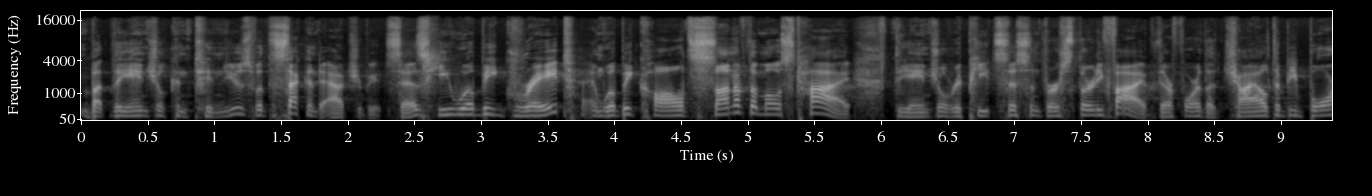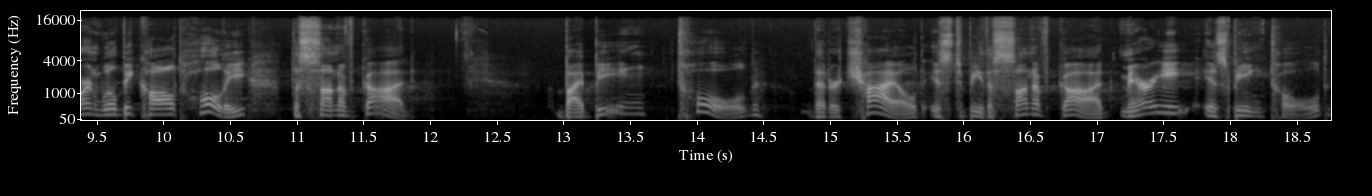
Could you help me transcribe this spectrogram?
but the angel continues with the second attribute. says, He will be great and will be called Son of the Most High. The angel repeats this in verse 35. Therefore, the child to be born will be called Holy, the Son of God. By being told that her child is to be the Son of God, Mary is being told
